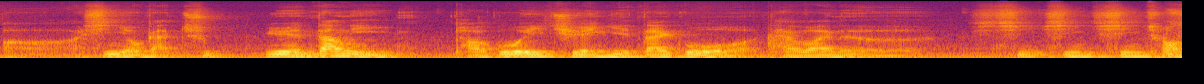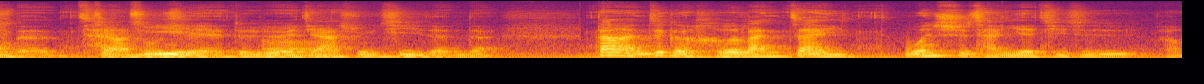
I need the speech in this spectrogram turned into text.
啊、呃、心有感触。因为当你跑过一圈，也待过台湾的新新新创的产业，对对，加速器等等。当然，这个荷兰在温室产业，其实呃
